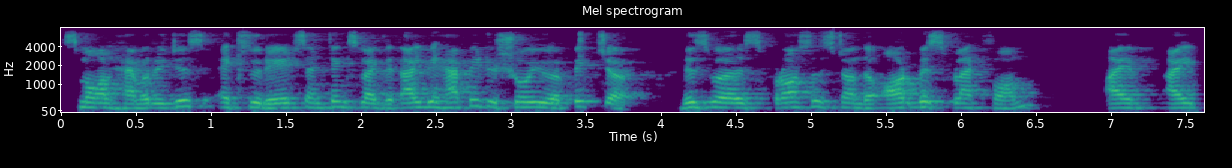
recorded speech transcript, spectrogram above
small hemorrhages, exudates, and things like that. I'll be happy to show you a picture. This was processed on the Orbis platform. I, I,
